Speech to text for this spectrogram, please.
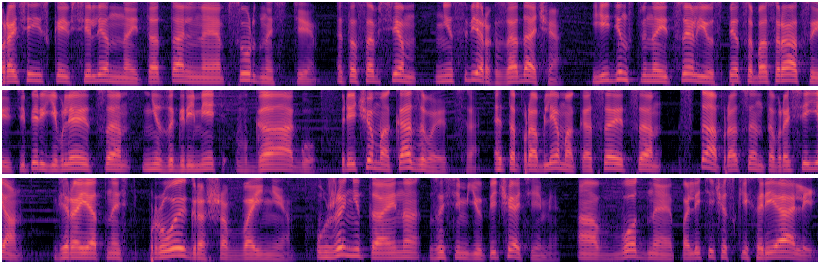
российской вселенной тотальной абсурдности это совсем не сверхзадача. Единственной целью спецобосрации теперь является не загреметь в Гаагу. Причем, оказывается, эта проблема касается 100% россиян. Вероятность проигрыша в войне уже не тайна за семью печатями, а вводная политических реалий.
